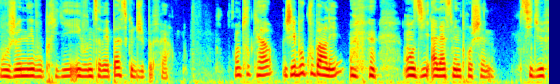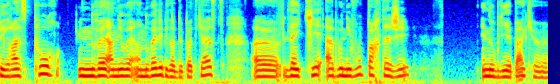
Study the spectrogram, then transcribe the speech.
Vous jeûnez, vous priez, et vous ne savez pas ce que Dieu peut faire. En tout cas, j'ai beaucoup parlé. on se dit à la semaine prochaine. Si Dieu fait grâce pour une nouvelle, un, un nouvel épisode de podcast. Euh, likez, abonnez-vous, partagez. Et n'oubliez pas que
